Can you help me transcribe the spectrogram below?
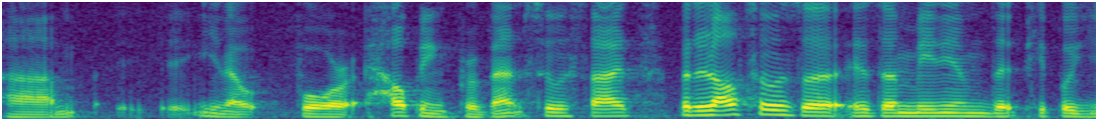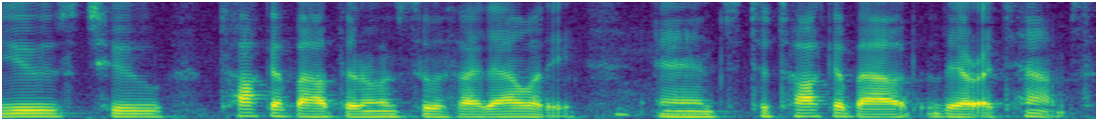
um, you know, for helping prevent suicide, but it also is a, is a medium that people use to talk about their own suicidality mm-hmm. and to talk about their attempts.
